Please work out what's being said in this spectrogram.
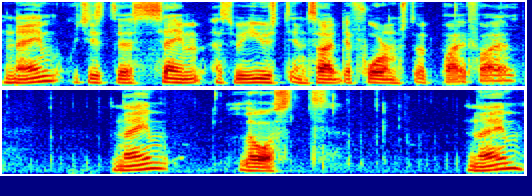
name, which is the same as we used inside the forms.py file. Name last name.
